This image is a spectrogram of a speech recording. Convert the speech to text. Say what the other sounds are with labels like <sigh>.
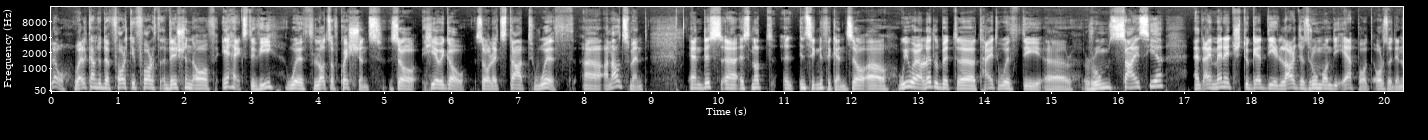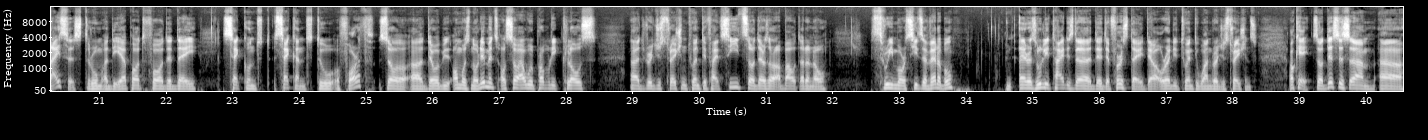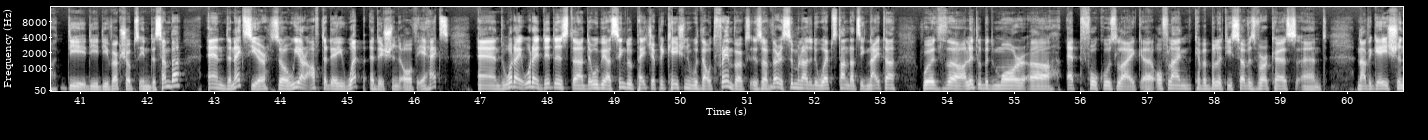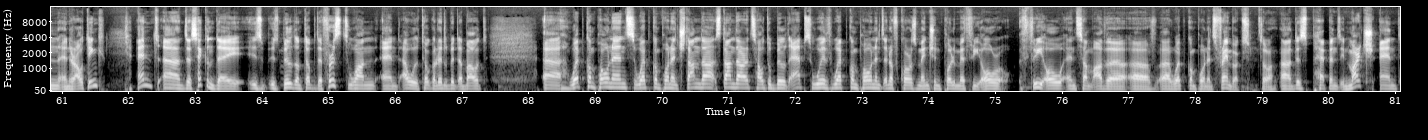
Hello, welcome to the 44th edition of airhacks TV with lots of questions. So here we go. So let's start with uh, announcement. And this uh, is not uh, insignificant. So uh, we were a little bit uh, tight with the uh, room size here. And I managed to get the largest room on the airport, also the nicest room at the airport for the day second second to fourth. So there will be almost no limits. Also, I will probably close uh, the registration 25 seats. So there's about, I don't know, three more seats available. Areas really tight is the, the, the first day. There are already 21 registrations. Okay, so this is um, uh, the, the the workshops in December, and the next year. So we are after the web edition of airhacks, and what I what I did is that there will be a single page application without frameworks. is uh, very similar to the Web Standards Igniter with uh, a little bit more uh, app focus, like uh, offline capability, service workers, and navigation and routing. And uh, the second day is, is built on top of the first one, and I will talk a little bit about uh, web components, web component standard, standards, how to build apps with web components, and of course mention Polymer 3.0, 3.0 and some other uh, uh, web components frameworks. So uh, this happens in March, and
